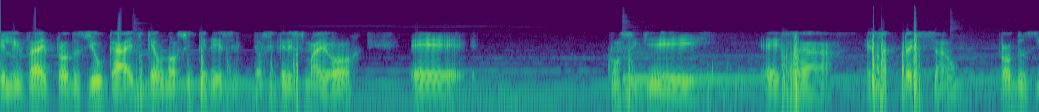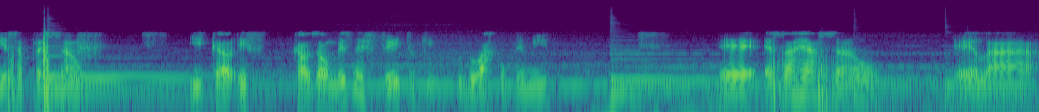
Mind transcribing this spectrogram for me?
ele vai produzir o gás, que é o nosso interesse, nosso interesse maior é conseguir essa, essa pressão, produzir essa pressão e, e causar o mesmo efeito que o do ar comprimido. É, essa reação ela,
